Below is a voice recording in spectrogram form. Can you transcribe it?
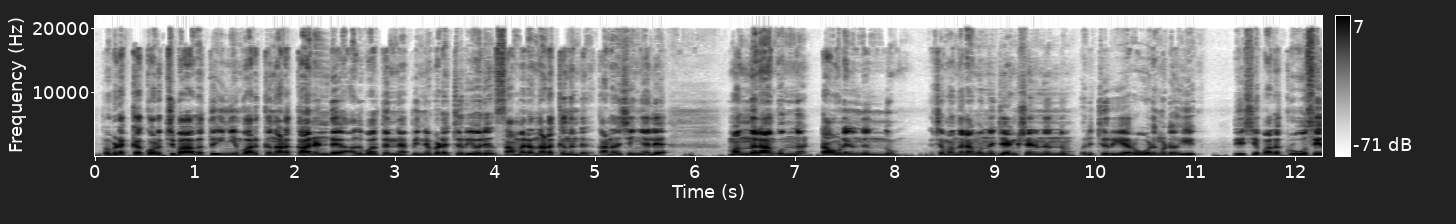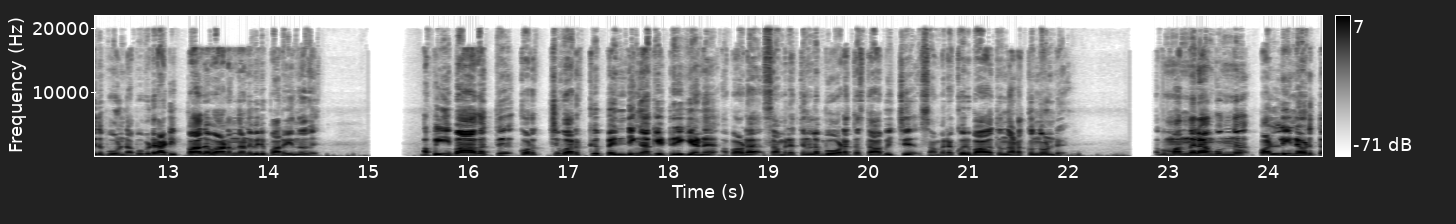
അപ്പോൾ ഇവിടെയൊക്കെ കുറച്ച് ഭാഗത്ത് ഇനിയും വർക്ക് നടക്കാനുണ്ട്. അതുപോലെ തന്നെ പിന്നെ ഇവിടെ ചെറിയൊരു സമരം നടക്കുന്നുണ്ട്. കാരണം എന്ന് വെച്ച് കഴിഞ്ഞാൽ മന്നലാംകുന്ന് ടൗണിൽ നിന്നും വെച്ചാൽ മന്നലാംകുന്ന് ജംഗ്ഷനിൽ നിന്നും ഒരു ചെറിയ റോഡ് ഇങ്ങോട്ട് ഈ ദേശീയപാത ക്രോസ് ചെയ്ത് പോകുന്നുണ്ട് അപ്പോൾ ഇവിടെ അടിപ്പാത വേണമെന്നാണ് ഇവർ പറയുന്നത്. അപ്പോൾ ഈ ഭാഗത്ത് കുറച്ച് വർക്ക് പെൻഡിങ് ആക്കി ഇട്ടിരിക്കുകയാണ്. അപ്പോൾ അവിടെ സമരത്തിനുള്ള ബോർഡൊക്കെ സ്ഥാപിച്ച് സമരമൊക്കെ ഒരു ഭാഗത്ത് നടക്കുന്നുണ്ട്. അപ്പോൾ മന്നലാംകുന്ന് പള്ളീന്റെ അടുത്ത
